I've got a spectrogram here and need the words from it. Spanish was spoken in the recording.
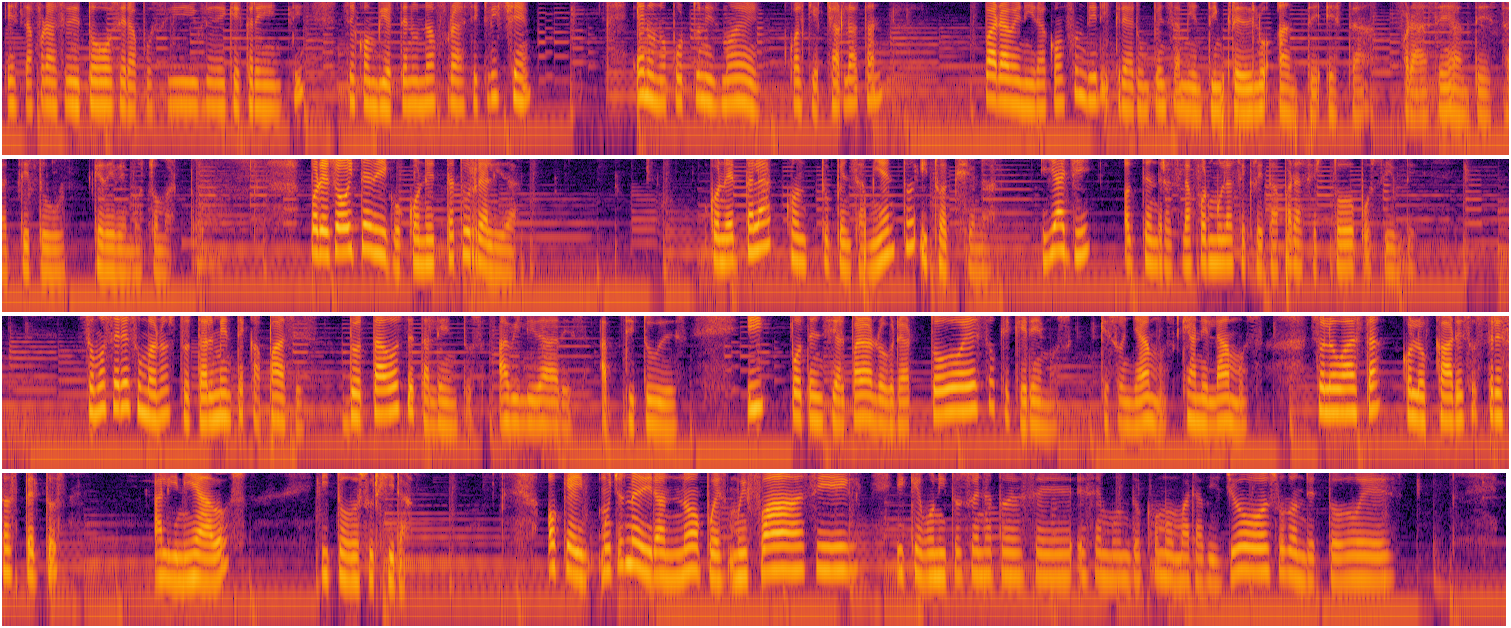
esta frase de todo será posible, de que cree en ti, se convierte en una frase cliché, en un oportunismo de cualquier charlatán para venir a confundir y crear un pensamiento incrédulo ante esta frase, ante esta actitud que debemos tomar todos. Por eso hoy te digo, conecta tu realidad. Conéctala con tu pensamiento y tu accionar. Y allí obtendrás la fórmula secreta para hacer todo posible. Somos seres humanos totalmente capaces, dotados de talentos, habilidades, aptitudes y potencial para lograr todo eso que queremos, que soñamos, que anhelamos. Solo basta colocar esos tres aspectos alineados y todo surgirá. Ok, muchos me dirán, no, pues muy fácil y qué bonito suena todo ese, ese mundo como maravilloso, donde todo es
